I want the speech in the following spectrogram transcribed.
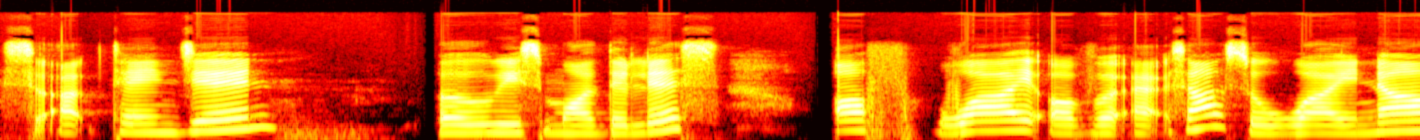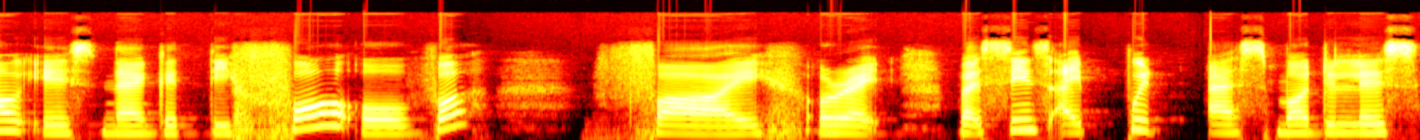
So arctangent always modulus of y over x. Huh? So y now is negative 4 over 5. Alright. But since I put as modulus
